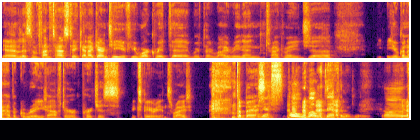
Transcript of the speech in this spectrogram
Yeah, listen, fantastic. And I guarantee you, if you work with uh, with uh, Irina and TrackMage, uh, you're going to have a great after purchase experience, right? the best. Yes. Oh, well, definitely. Uh,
